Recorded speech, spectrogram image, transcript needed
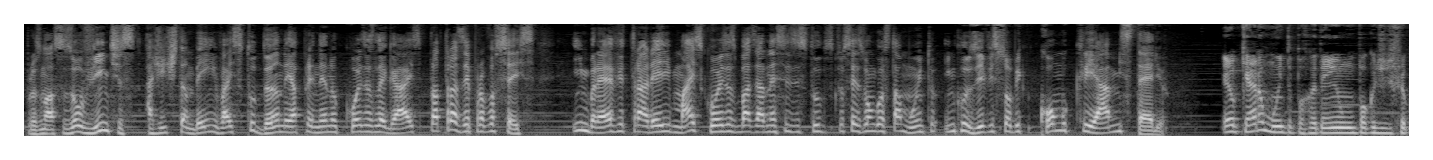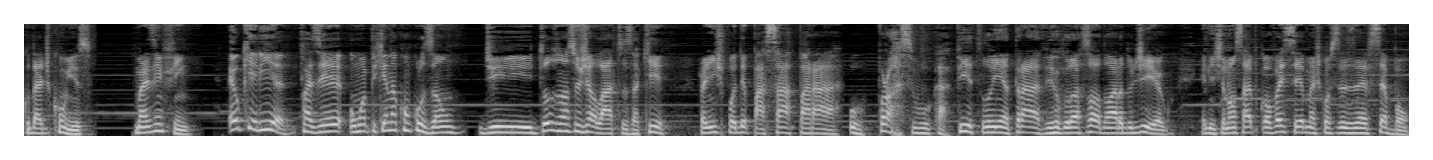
pros nossos ouvintes, a gente também vai estudando e aprendendo coisas legais para trazer para vocês. Em breve trarei mais coisas baseadas nesses estudos que vocês vão gostar muito, inclusive sobre como criar mistério. Eu quero muito, porque eu tenho um pouco de dificuldade com isso. Mas enfim. Eu queria fazer uma pequena conclusão de todos os nossos gelatos aqui, pra gente poder passar para o próximo capítulo e entrar a vírgula sonora do Diego. A gente não sabe qual vai ser, mas com certeza deve ser bom.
